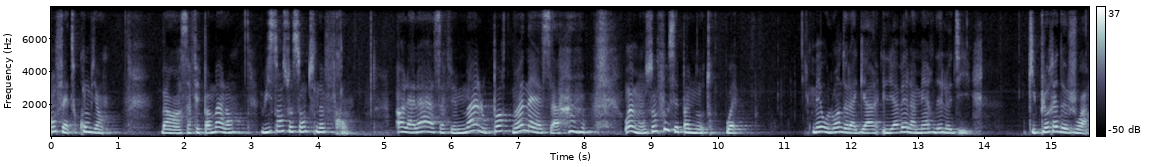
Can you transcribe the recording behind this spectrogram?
En fait, combien? Ben, ça fait pas mal, hein. 869 francs. Oh là là, ça fait mal au porte-monnaie, ça. ouais, mais on s'en fout, c'est pas le nôtre. Ouais. Mais au loin de la gare, il y avait la mère d'Elodie, qui pleurait de joie.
